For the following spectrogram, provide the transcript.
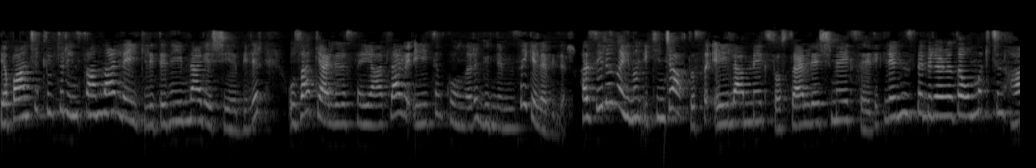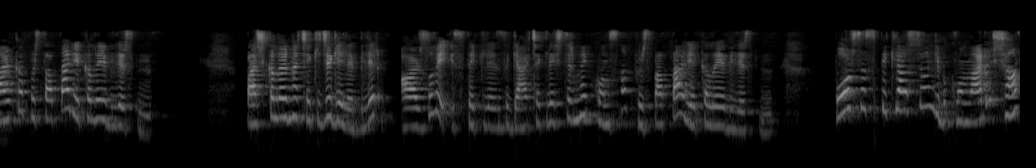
Yabancı kültür insanlarla ilgili deneyimler yaşayabilir, uzak yerlere seyahatler ve eğitim konuları gündeminize gelebilir. Haziran ayının ikinci haftası eğlenmek, sosyalleşmek, sevdiklerinizle bir arada olmak için harika fırsatlar yakalayabilirsiniz. Başkalarına çekici gelebilir, arzu ve isteklerinizi gerçekleştirmek konusunda fırsatlar yakalayabilirsiniz. Borsa, spekülasyon gibi konularda şans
